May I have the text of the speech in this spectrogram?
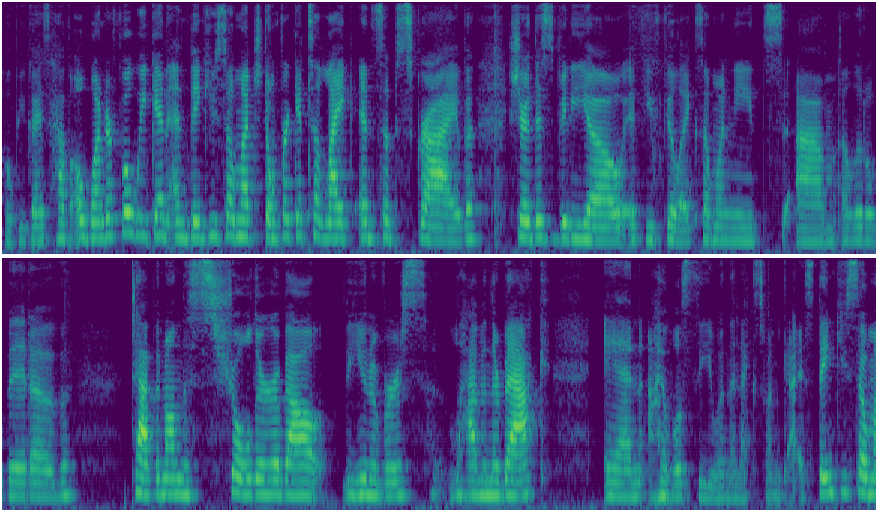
hope you guys have a wonderful weekend and thank you so much. Don't forget to like and subscribe. Share this video if you feel like someone needs um, a little bit of tapping on the shoulder about the universe having their back and I will see you in the next one, guys. Thank you so much.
